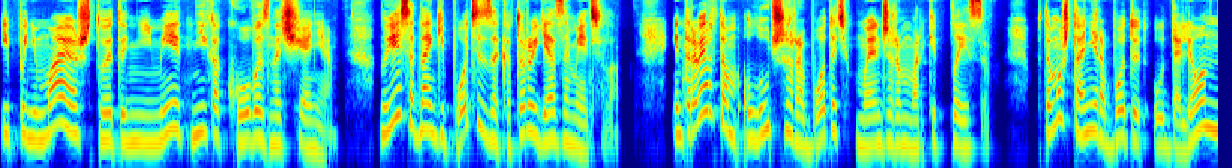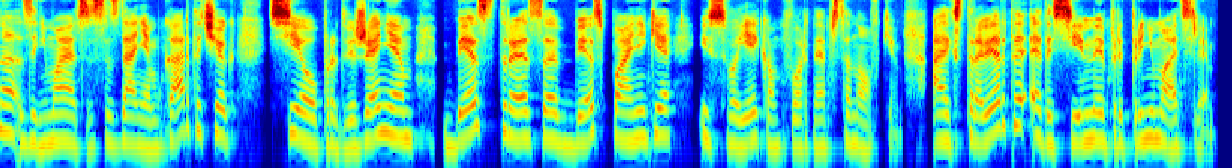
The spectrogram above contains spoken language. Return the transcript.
и понимаю, что это не имеет никакого значения. Но есть одна гипотеза, которую я заметила. Интровертам лучше работать менеджером маркетплейсов, потому что они работают удаленно, занимаются созданием карточек, SEO-продвижением, без стресса, без паники и в своей комфортной обстановке. А экстраверты — это сильные предприниматели.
